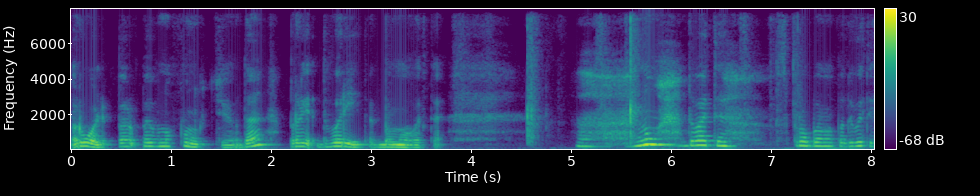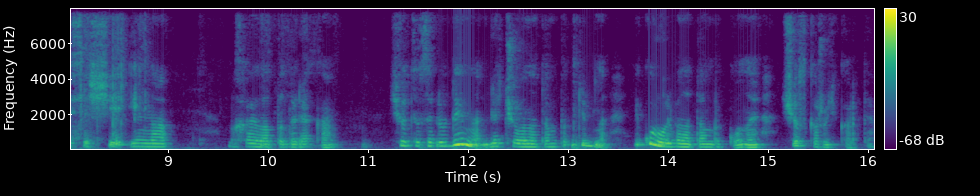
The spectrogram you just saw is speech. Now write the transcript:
роль, певну функцію да? при дворі, так би мовити. Е, Ну, давайте спробуємо подивитися ще і на Михайла Подоляка. Що це за людина, для чого вона там потрібна, яку роль вона там виконує, що скажуть карти.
